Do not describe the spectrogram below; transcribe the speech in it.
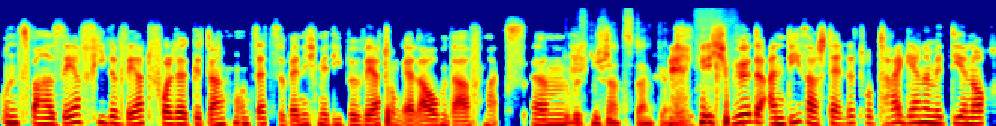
Und zwar sehr viele wertvolle Gedanken und Sätze, wenn ich mir die Bewertung erlauben darf, Max. Ähm, du bist ein Schatz, danke. Ich würde an dieser Stelle total gerne mit dir noch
